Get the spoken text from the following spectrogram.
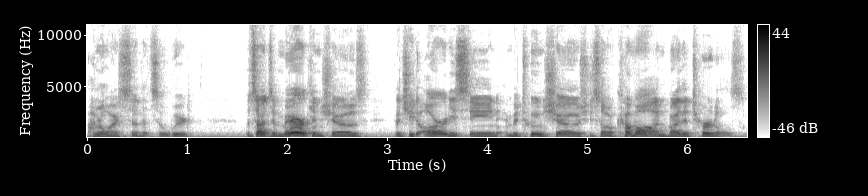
I don't know why I said that so weird. Besides American shows that she'd already seen, and between shows she saw "Come On" by the Turtles.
